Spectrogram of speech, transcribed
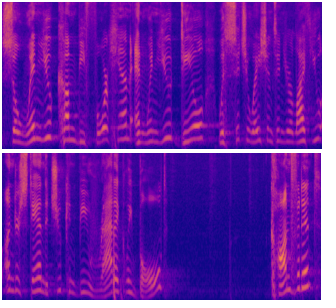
So when you come before Him and when you deal with situations in your life, you understand that you can be radically bold, confident,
